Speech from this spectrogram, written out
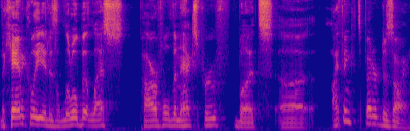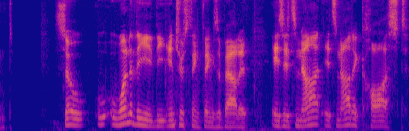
mechanically it is a little bit less powerful than hexproof but uh, i think it's better designed So one of the the interesting things about it is it's not it's not a cost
